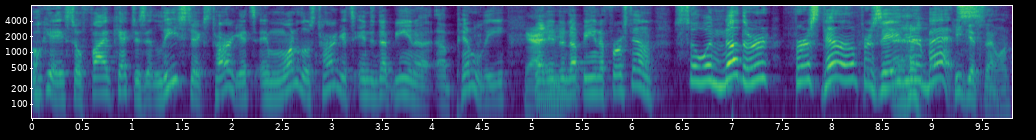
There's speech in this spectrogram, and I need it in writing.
okay, so five catches, at least six targets, and one of those targets ended up being a, a penalty Yeah, that he- ended up being a first down. So another first down for Xavier Betts. He gets that one.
